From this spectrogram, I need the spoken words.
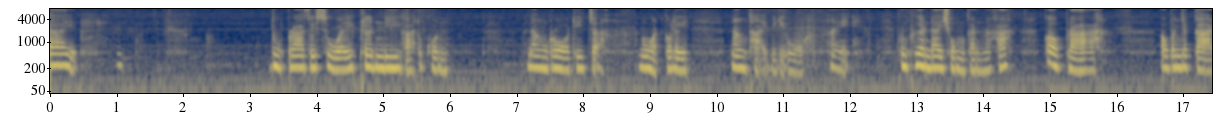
ได้ ดูปลาสวยๆเพลินดีค่ะทุกคน นั่งรอที่จะนวดก็เลยนั่งถ่ายวิดีโอให้เพื่อนๆได้ชมกันนะคะ ก็ปลาเอาบรรยากาศ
